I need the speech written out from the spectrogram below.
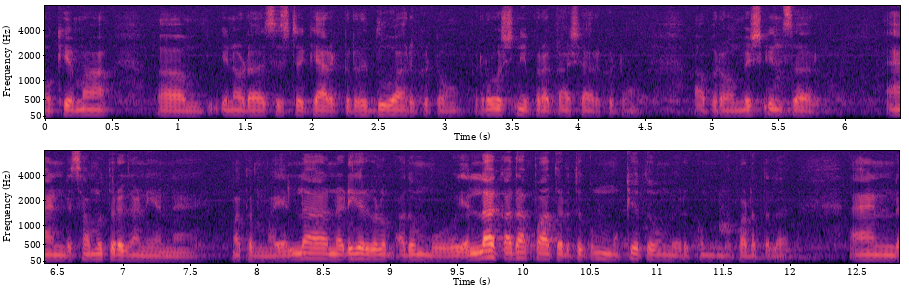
முக்கியமாக என்னோடய சிஸ்டர் கேரக்டர் ரிதுவாக இருக்கட்டும் ரோஷினி பிரகாஷாக இருக்கட்டும் அப்புறம் மிஷ்கின் சார் அண்ட் சமுத்திரகனி அண்ணன் மற்ற எல்லா நடிகர்களும் அதுவும் எல்லா கதாபாத்திரத்துக்கும் முக்கியத்துவம் இருக்கும் இந்த படத்தில். அண்ட்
